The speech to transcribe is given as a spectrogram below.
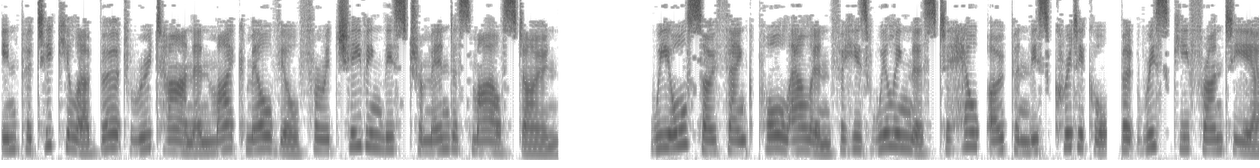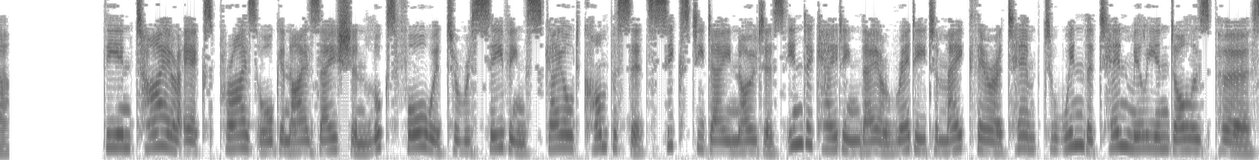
in particular Burt Rutan and Mike Melvill for achieving this tremendous milestone. We also thank Paul Allen for his willingness to help open this critical, but risky frontier. The entire X Prize organization looks forward to receiving Scaled Composites' 60-day notice indicating they are ready to make their attempt to win the $10 million purse.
